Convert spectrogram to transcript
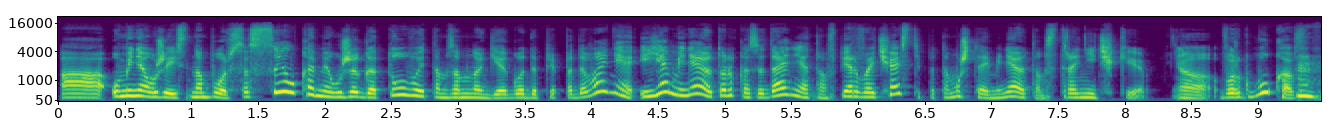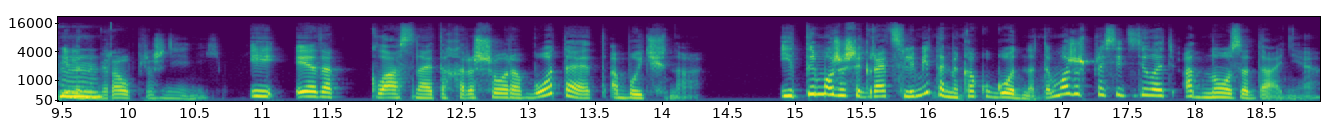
а у меня уже есть набор со ссылками, уже готовый там за многие годы преподавания, и я меняю только задания там в первой части, потому что я меняю там странички э, воркбуков mm-hmm. или номера упражнений. И это классно, это хорошо работает обычно. И ты можешь играть с лимитами как угодно. Ты можешь просить сделать одно задание,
